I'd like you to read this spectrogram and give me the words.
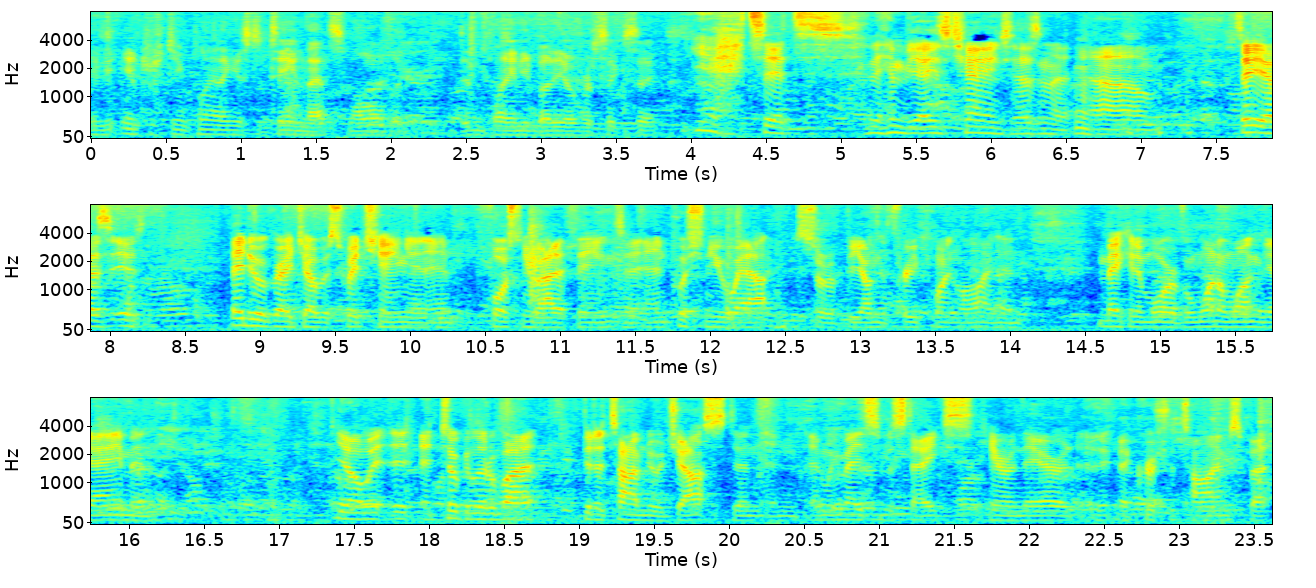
Any interesting playing against a team that small that didn't play anybody over six six? Yeah, it's it's the NBA's changed, hasn't it? Um, so yeah, it was, it was, they do a great job of switching and, and forcing you out of things and, and, pushing you out sort of beyond the three-point line and making it more of a one-on-one game. And you know, it, it, took a little bit, bit of time to adjust, and, and, and we made some mistakes here and there at, at, crucial times. But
